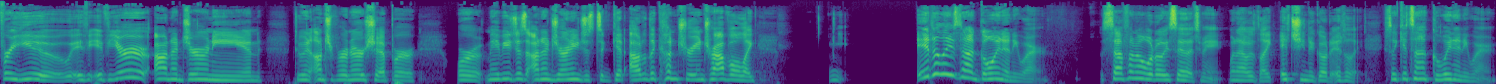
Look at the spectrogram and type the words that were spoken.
for you if if you're on a journey and doing entrepreneurship or or maybe just on a journey just to get out of the country and travel like Italy's not going anywhere. Stefano would always say that to me when I was like itching to go to Italy. He's like, it's not going anywhere.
